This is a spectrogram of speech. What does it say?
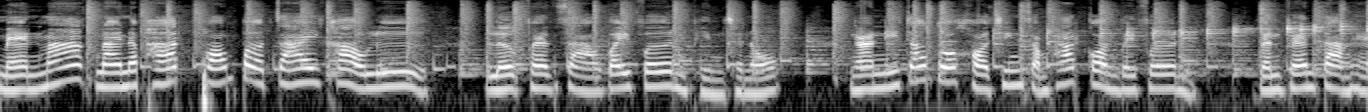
แมนมากนายนภัสพร้อมเปิดใจข่าวลือ เลิกแฟนสาวใบเฟิร์นพิมพ์ชนก งานนี้เจ้าตัวขอชิงสัมภาษณ์ก่อนใบเฟิร์นแฟนๆต่างแห่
